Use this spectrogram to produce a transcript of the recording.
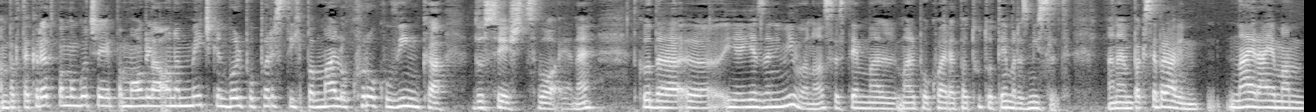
Ampak takrat pa mogoče je pa mogla ona mečken bolj po prstih, pa malo krok uvinka dosežti svoje. Ne. Tako da uh, je, je zanimivo no, se s tem mal, mal pokvarjati, pa tudi o tem razmisliti. Ampak se pravi, najraje imam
